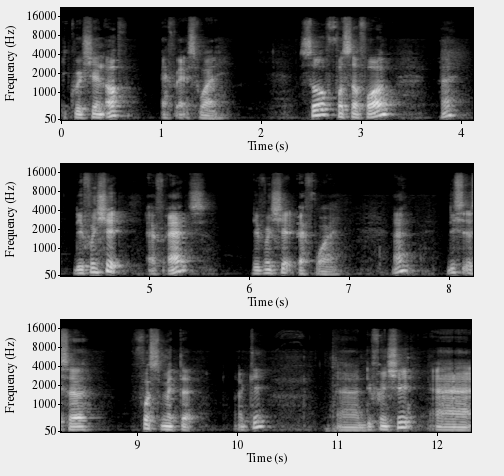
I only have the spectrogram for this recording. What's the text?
equation of fxy. So first of all, uh, differentiate fx, differentiate fy. Uh, this is a first method. Okay, uh, differentiate uh,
